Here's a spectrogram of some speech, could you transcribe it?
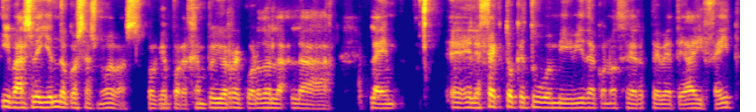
Y vas leyendo cosas nuevas, porque por ejemplo yo recuerdo el efecto que tuvo en mi vida conocer PBTA y Fate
